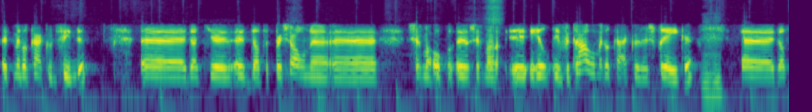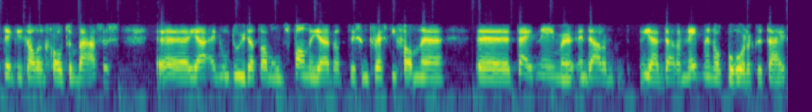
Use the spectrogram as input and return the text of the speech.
het met elkaar kunt vinden. Uh, dat, je, uh, dat de personen uh, zeg maar ook zeg maar, heel in vertrouwen met elkaar kunnen spreken. Mm -hmm. dat is denk ik al een grote basis. ja, en hoe doe je dat dan ontspannen? Ja, dat is een kwestie van tijd nemen. En daarom, ja, daarom neemt men ook behoorlijk de tijd.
